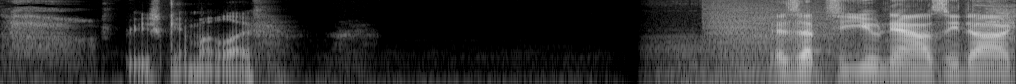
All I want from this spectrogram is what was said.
Freeze game of my life. It's up to you now, Z-Dog.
